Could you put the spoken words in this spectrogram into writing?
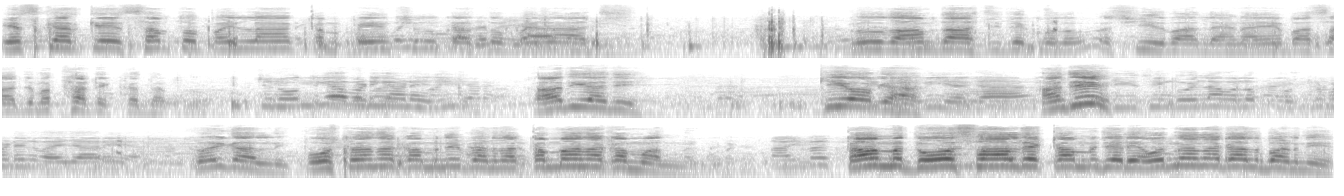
ਇਸ ਕਰਕੇ ਸਭ ਤੋਂ ਪਹਿਲਾਂ ਕੰਪੇਨ ਸ਼ੁਰੂ ਕਰਨ ਤੋਂ ਪਹਿਲਾਂ ਅੱਜ ਗੁਰੂ ਰਾਮਦਾਸ ਜੀ ਦੇ ਕੋਲੋਂ ਆਸ਼ੀਰਵਾਦ ਲੈਣ ਆਏ ਬਸ ਅੱਜ ਮੱਥਾ ਟੇਕਣ ਦਾ ਪ੍ਰੋਗਰਾਮ। ਚੁਣੌਤੀਆਂ ਬੜੀਆਂ ਨੇ ਜੀ। ਕਾਹਦੀਆਂ ਜੀ ਕੀ ਹੋ ਗਿਆ? ਹਾਂਜੀ ਜੀਤ ਸਿੰਘ ਗੋਇਲਾ ਵੱਲੋਂ ਪੋਸਟਰ ਬੜੇ ਲਵਾਏ ਜਾ ਰਹੇ ਆ। ਕੋਈ ਗੱਲ ਨਹੀਂ। ਪੋਸਟਰਾਂ ਦਾ ਕੰਮ ਨਹੀਂ ਬਣਦਾ ਕੰਮਾਂ ਦਾ ਕੰਮ ਬਣਦਾ ਕੰਮ 2 ਸਾਲ ਦੇ ਕੰਮ ਜਿਹੜੇ ਉਹਨਾਂ ਨਾਲ ਗੱਲ ਬਣਦੀ ਹੈ।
